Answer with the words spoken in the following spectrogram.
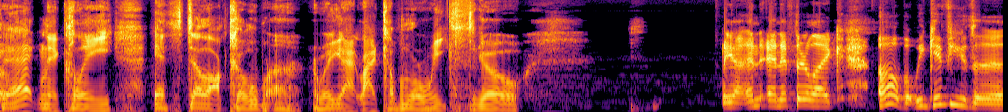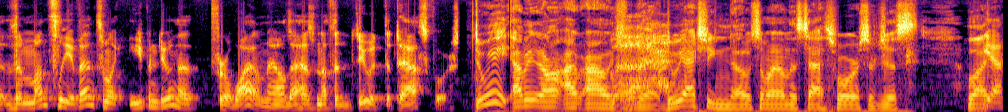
technically, it's still October. We got like a couple more weeks to go. Yeah, and and if they're like, oh, but we give you the the monthly events, I'm like, you've been doing that for a while now. That has nothing to do with the task force. Do we? I mean, I, I always forget. Do we actually know somebody on this task force, or just like? yeah,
